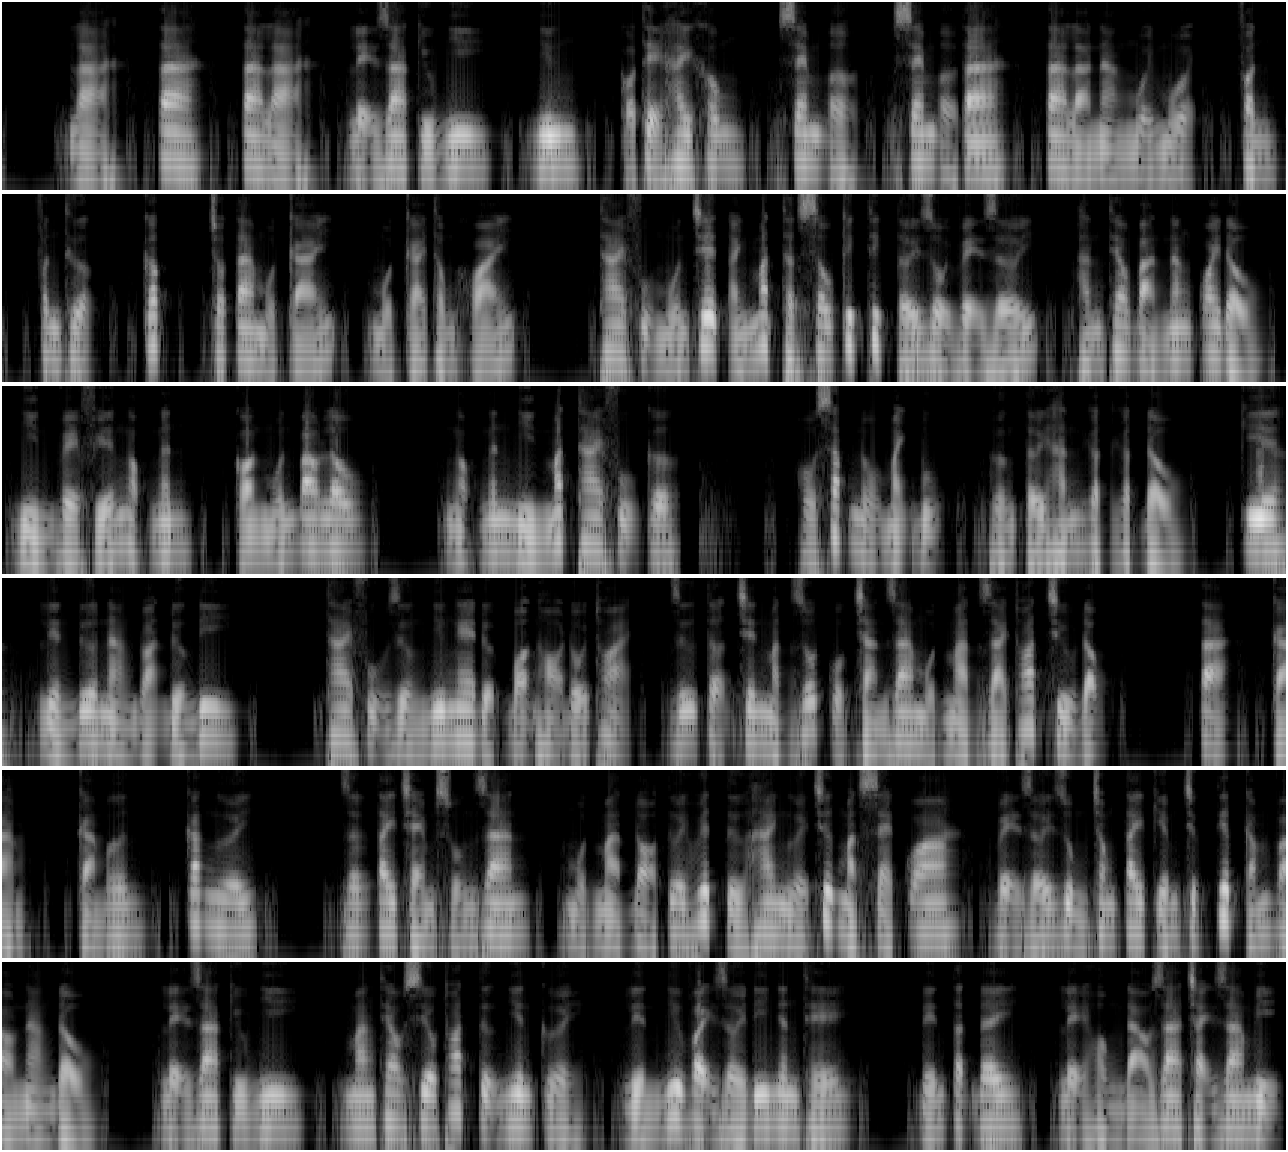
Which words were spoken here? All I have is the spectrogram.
là, ta, ta là, lệ gia cửu nhi, nhưng, có thể hay không, xem ở, xem ở ta, ta là nàng muội muội phân, phân thượng, cấp, cho ta một cái, một cái thống khoái. Thai phụ muốn chết ánh mắt thật sâu kích thích tới rồi vệ giới, hắn theo bản năng quay đầu, nhìn về phía Ngọc Ngân, còn muốn bao lâu? Ngọc Ngân nhìn mắt thai phụ cơ. Hồ sắp nổ mạnh bụng, hướng tới hắn gật gật đầu, kia, liền đưa nàng đoạn đường đi. Thai phụ dường như nghe được bọn họ đối thoại, giữ tợn trên mặt rốt cuộc tràn ra một mặt giải thoát trừ động. Tạ, cảm, cảm ơn, các ngươi. giơ tay chém xuống gian, một mặt đỏ tươi huyết từ hai người trước mặt xẹt qua, vệ giới dùng trong tay kiếm trực tiếp cắm vào nàng đầu. Lệ ra cửu nhi, mang theo siêu thoát tự nhiên cười, liền như vậy rời đi nhân thế. Đến tận đây, lệ hồng đào ra chạy ra mị.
